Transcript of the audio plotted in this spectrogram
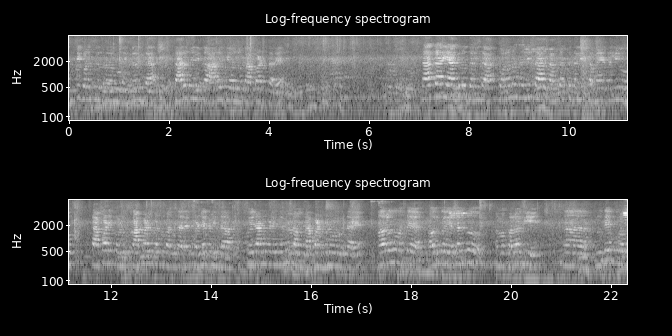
ಶುಚಿಗೊಳಿಸುವುದರಿಂದ ಸಾರ್ವಜನಿಕ ಆರೋಗ್ಯವನ್ನು ಕಾಪಾಡ್ತಾರೆ. ಸಹಕಾರಿಯಾಗಿರುವುದರಿಂದ ಕೊರೋನಾದಲ್ಲಿ ಸಹ ಸಂಕಷ್ಟದಲ್ಲಿ ಸಮಯದಲ್ಲಿಯೂ ಕಾಪಾಡಿಕೊಂಡು ಕಾಪಾಡಿಕೊಂಡು ಬಂದಿದ್ದಾರೆ. ಸೊಳ್ಳೆಗಳಿಂದ ವೈರಾಣುಗಳಿಂದಲೂ ಸಹ ಕಾಪಾಡಿಕೊಂಡು ಹೋಗುತ್ತಾರೆ ಅವರನ್ನು ಮತ್ತೆ ಅವ್ರಿಗೂ ಎಲ್ಲರಿಗೂ ನಮ್ಮ ಪರವಾಗಿ ಹೃದಯಪೂರ್ವಕ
